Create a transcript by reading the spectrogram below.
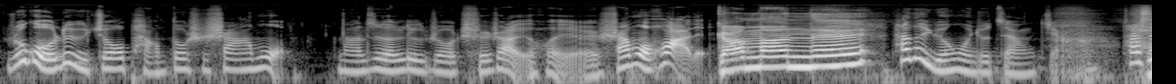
如果绿洲旁都是沙漠。那这个绿洲迟早也会沙漠化的，干嘛呢？他的原文就这样讲啊，他是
